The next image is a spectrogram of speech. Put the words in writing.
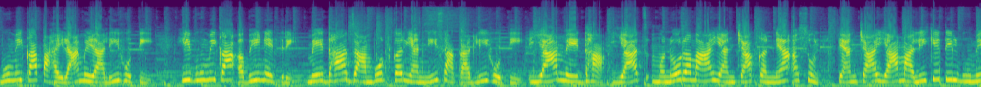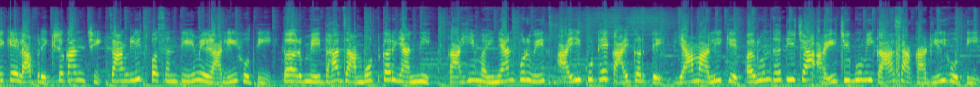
भूमिका पाहायला मिळाली होती. ही भूमिका अभिनेत्री मेधा जांभोटकर यांनी साकारली होती. या मेधा याच मनोरमा यांच्या कन्या असून त्यांच्या या मालिकेतील भूमिकेला प्रेक्षकांची चांगलीच पसंती मिळाली होती. तर मेधा जांभोटकर यांनी काही महिन्यांपूर्वीच आई कुठे काय करते या मालिकेत अरुंधतीच्या आईची भूमिका साकारली होती.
